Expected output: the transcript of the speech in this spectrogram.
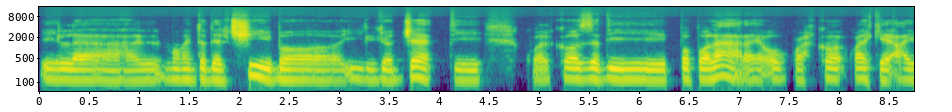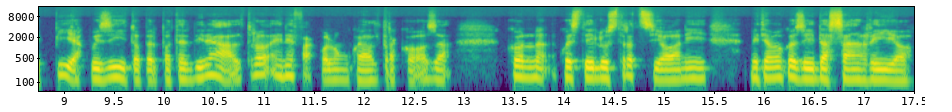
il, il momento del cibo, gli oggetti, qualcosa di popolare o qualco, qualche IP acquisito per poter dire altro e ne fa qualunque altra cosa. Con queste illustrazioni, mettiamo così, da Sanrio,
